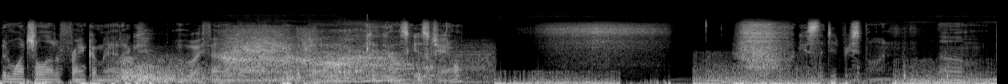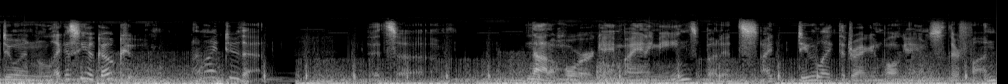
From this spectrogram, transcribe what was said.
Been watching a lot of Franco-Matic, who I found on uh, Kikoski's channel. I guess they did respawn. Um, doing Legacy of Goku. I might do that. It's uh, not a horror game by any means, but it's I do like the Dragon Ball games. They're fun.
